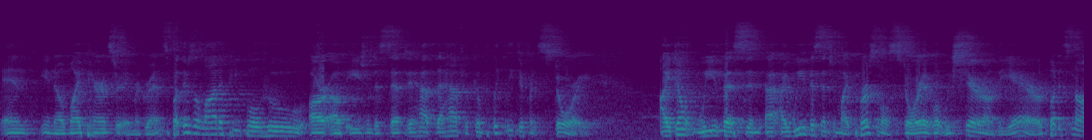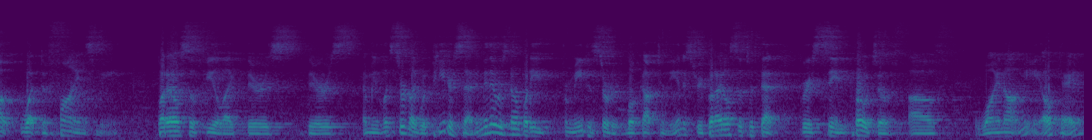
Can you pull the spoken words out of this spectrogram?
and you know, my parents are immigrants, but there's a lot of people who are of Asian descent that have, that have a completely different story. I don't weave this in. I weave this into my personal story of what we share on the air, but it's not what defines me. But I also feel like there's, there's. I mean, like, sort of like what Peter said. I mean, there was nobody for me to sort of look up to in the industry, but I also took that very same approach of, of why not me? Okay.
